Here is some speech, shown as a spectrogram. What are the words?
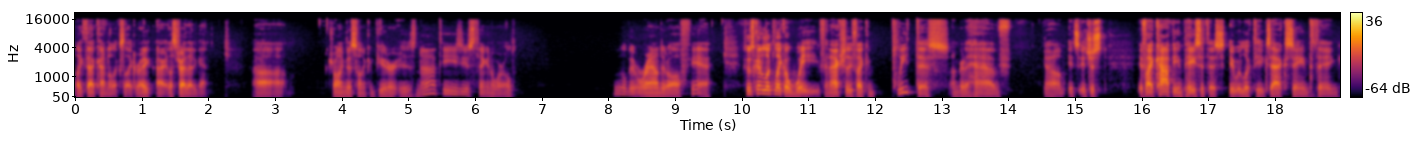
like that kind of looks like, right? All right, let's try that again. Uh, drawing this on a computer is not the easiest thing in the world a little bit rounded off. Yeah. So it's going to look like a wave. And actually, if I complete this, I'm going to have, um, it's, it's just, if I copy and paste it this, it would look the exact same thing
